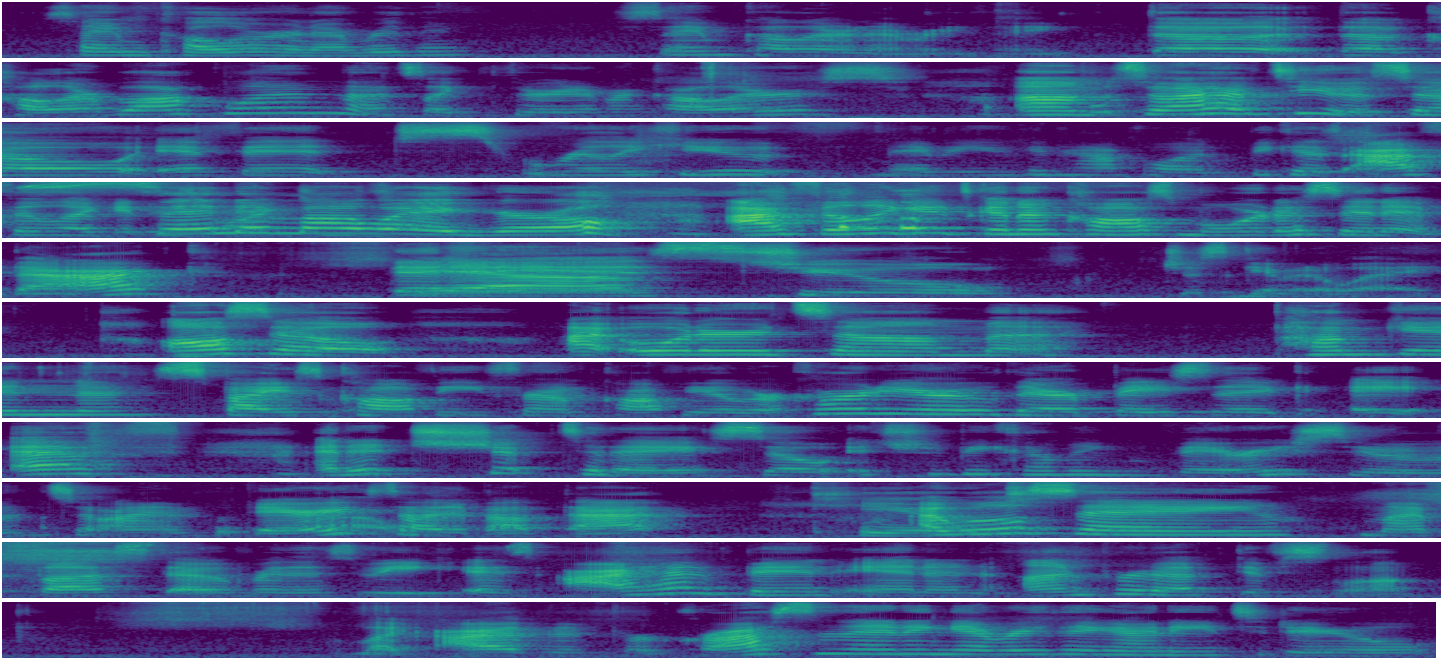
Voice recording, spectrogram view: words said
Same color and everything. Same color and everything. The the color block one, that's like three different colors. Um, so I have two. So if it's really cute, maybe you can have one because I feel like it's Send it my way, girl. I feel like it's gonna cost more to send it back than Yeah. it is to just give it away. Also, I ordered some pumpkin spice coffee from Coffee Over Cardio. They're basic AF, and it's shipped today, so it should be coming very soon. So I am very Wow. excited about that. Cute. I will say my bust over this week is I have been in an unproductive slump. Like I've been procrastinating everything I need to do.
